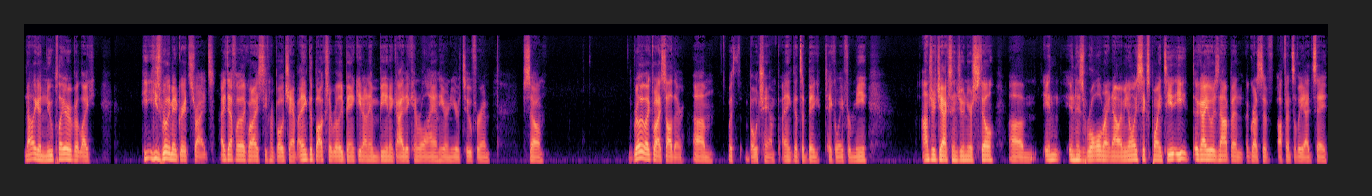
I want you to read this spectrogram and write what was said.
not like a new player, but like he, he's really made great strides. I definitely like what I see from Beauchamp. I think the Bucks are really banking on him being a guy they can rely on here in year two for him. So really liked what I saw there um, with Beauchamp. I think that's a big takeaway for me. Andre Jackson Jr. still um, in in his role right now. I mean, only six points. He he a guy who has not been aggressive offensively. I'd say.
